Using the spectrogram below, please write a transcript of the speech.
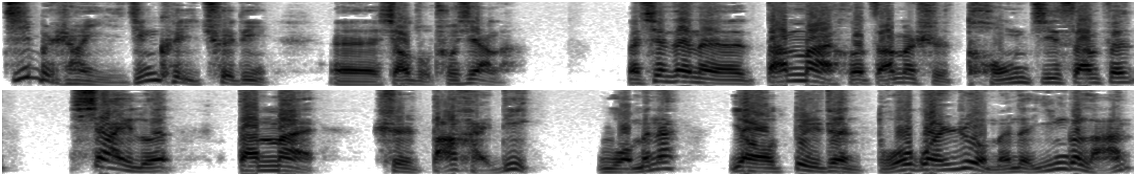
基本上已经可以确定，呃，小组出线了。那现在呢？丹麦和咱们是同积三分，下一轮丹麦是打海地，我们呢要对阵夺冠热门的英格兰。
